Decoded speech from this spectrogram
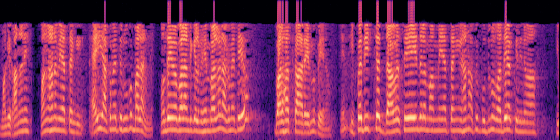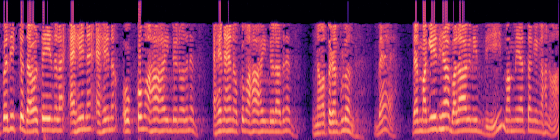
මගේ කනනේ. මං අහන මේ අත්තන්ගෙන් ඇයි අකමැති රූප බලන්නේ? හොඳ ඒවා බලන්න කියලා මෙහෙම බලනකොට අකමැති ඒවා බලහත්කාරයෙන්ම පේනවා. ඉපදිච්ච දවසේ ඉඳලා මම මේ අත්තන්ගෙන් අහන අපි පුදුම වදයක් විඳිනවා. ඉපදිච්ච දවසේ ඉඳලා ඇහෙන ඇහෙන ඔක්කොම අහහ ඉන්න වෙනවද නැද්ද? ඇහෙන ඇහෙන ඔක්කොම අහහ ඉන්න වෙලාද නැද්ද? නවත්ත ගන්න පුළුවන්ද? බෑ. දැන් මගේ දිහා බලාගෙන ඉද්දී මම මේ අත්තන්ගෙන් අහනවා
